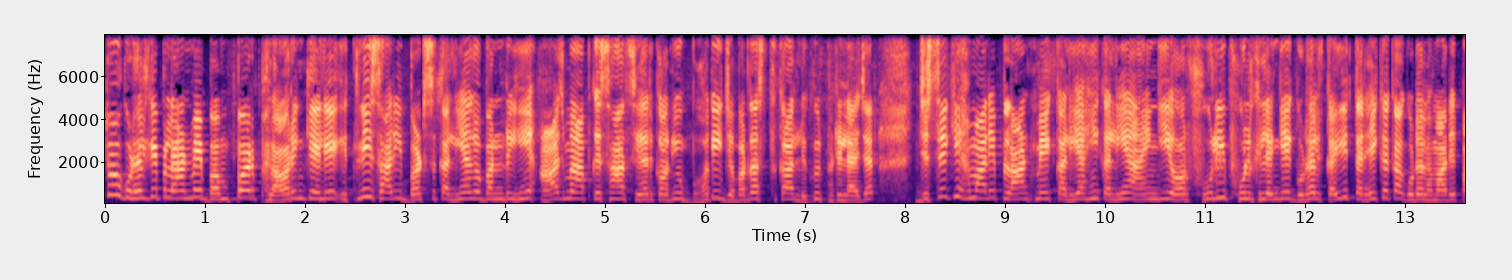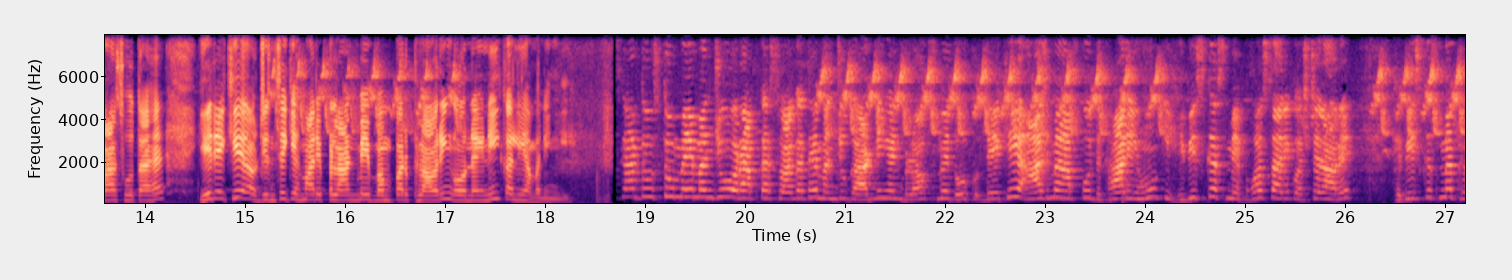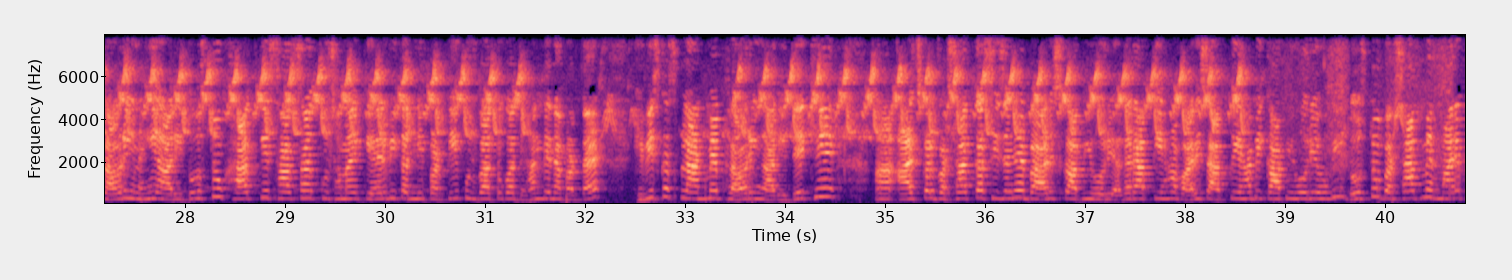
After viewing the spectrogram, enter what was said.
दोस्तों, गुड़हल के प्लांट में बम्पर फ्लावरिंग के लिए इतनी सारी बर्ड्स कलियाँ जो बन रही हैं, आज मैं आपके साथ शेयर कर रही हूँ बहुत ही ज़बरदस्त का लिक्विड फर्टिलाइज़र जिससे कि हमारे प्लांट में कलियाँ ही कलियाँ आएँगी और फूल ही फूल खिलेंगे। गुड़हल कई तरीके का गुड़हल हमारे पास होता है। ये देखिए, और जिनसे कि हमारे प्लांट में बम्पर फ्लावरिंग और नई नई कलियाँ बनेंगी। नमस्कार दोस्तों, मैं मंजू और आपका स्वागत है मंजू गार्डनिंग एंड ब्लॉग्स में। देखिए, आज मैं आपको दिखा रही हूँ कि हिबिस्कस में बहुत सारे क्वेश्चन आ रहे हिबिस्कस में फ्लावरिंग नहीं आ रही। दोस्तों, खाद के साथ साथ कुछ हमें केयर भी करनी पड़ती है, कुछ बातों का ध्यान देना पड़ता है। हिबिस्कस प्लांट में फ्लावरिंग आ रही देखिए आजकल बरसात का सीज़न है, बारिश काफ़ी हो रही है। अगर आपके यहाँ बारिश, आपके यहाँ भी काफ़ी हो रही होगी। दोस्तों, बरसात में हमारे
